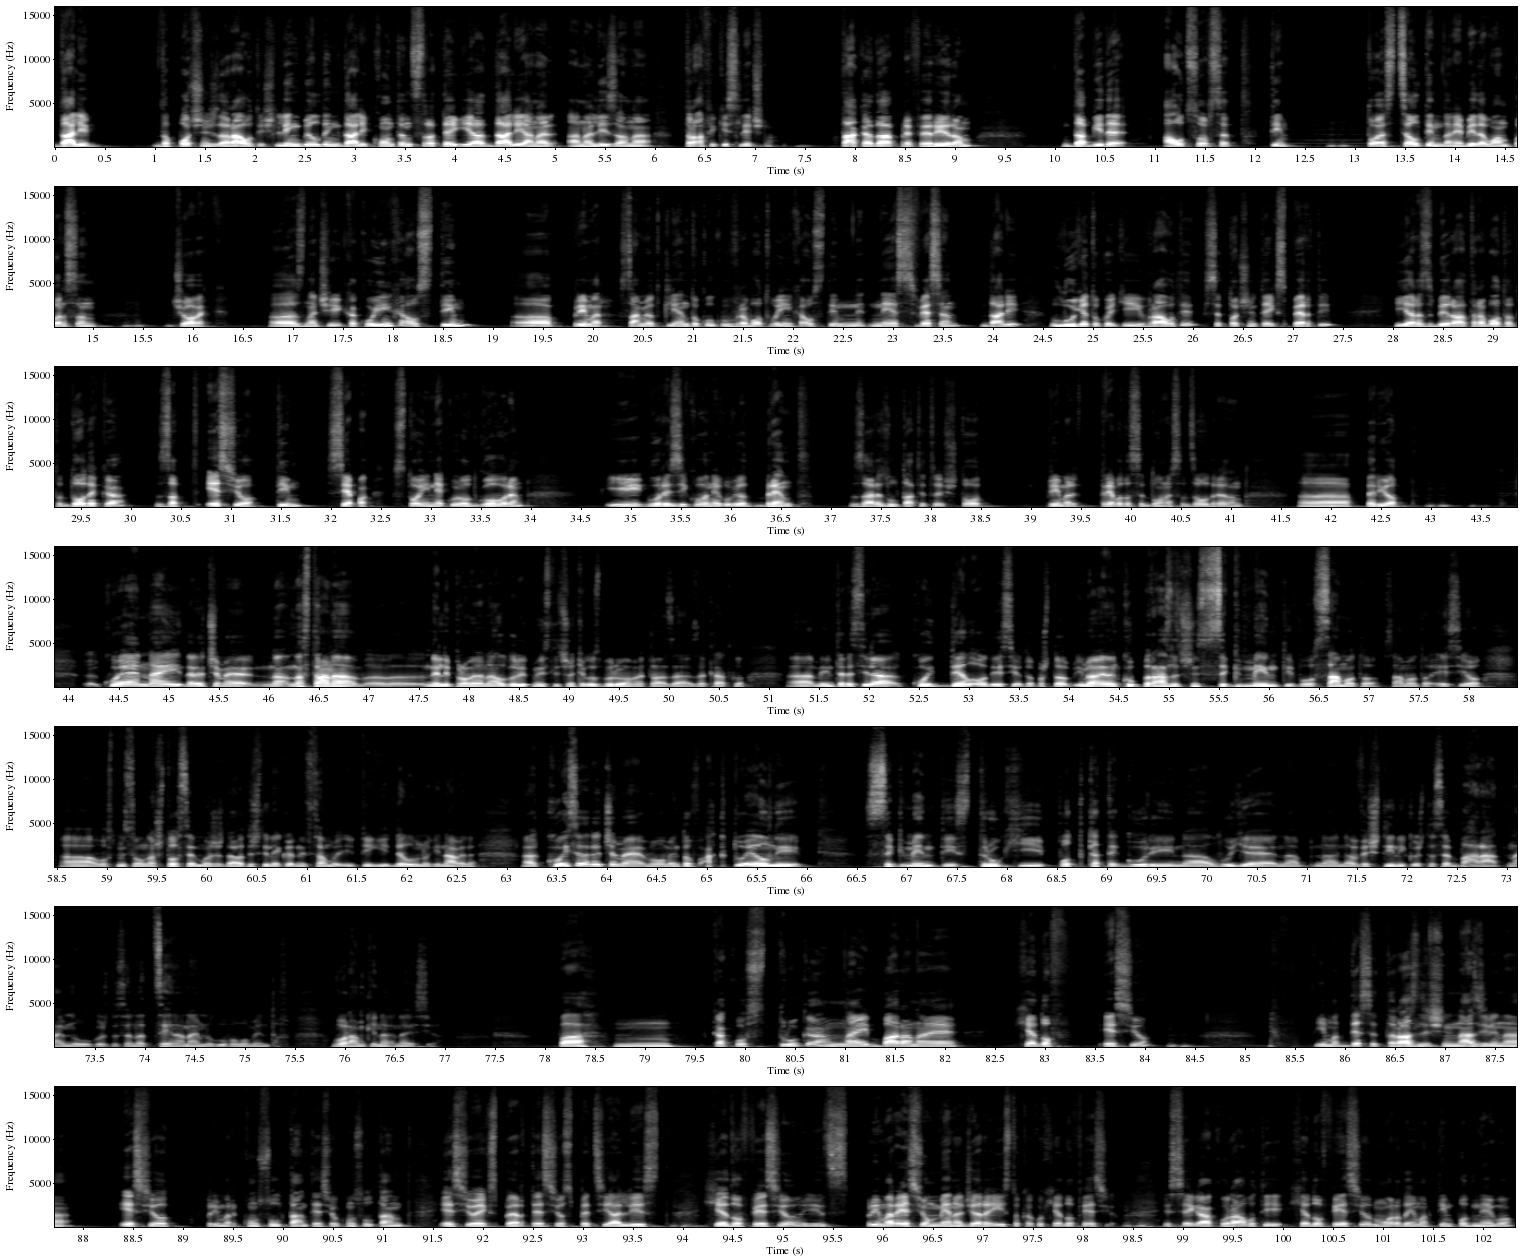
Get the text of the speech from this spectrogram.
Дали да почнеш да работиш link building, дали контент стратегија, дали ана, анализа на трафик и слично. Така да преферирам да биде аутсорсет тим. Тоест цел тим, да не биде one person човек. А, значи, како in-house тим, а, пример, самиот клиент доколку вработува in-house тим не, не е свесен дали луѓето кои ќе ги вработи се точните експерти и ја разбираат работата, додека зад SEO тим сепак стои некој одговорен и го ризикува неговиот бренд за резултатите што пример треба да се донесат за одреден а, период. Кое е нај, да речеме, на, на страна нели промена на алгоритми и слично, ќе го зборуваме тоа за за кратко. А, ме интересира кој дел од SEO-то, пошто има еден куп различни сегменти во самото самото SEO, а, во смисол на што се можеш да отиш, ти некој од нив само и ти ги делумно ги наведе. А, кои се да речеме во моментов актуелни сегменти, струки, подкатегории на луѓе, на, на, на вештини кои што се барат најмногу, кои што се на цена најмногу во моментов, во рамки на, на SEO? Па, како струка, најбарана е Head of SEO. Mm -hmm. Има 10 различни називи на SEO, пример консултант, SEO консултант, SEO експерт, SEO специјалист, mm -hmm. Head of SEO и пример SEO менеджер е исто како Head of SEO. Mm -hmm. И сега ако работи Head of SEO, мора да има тим под него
